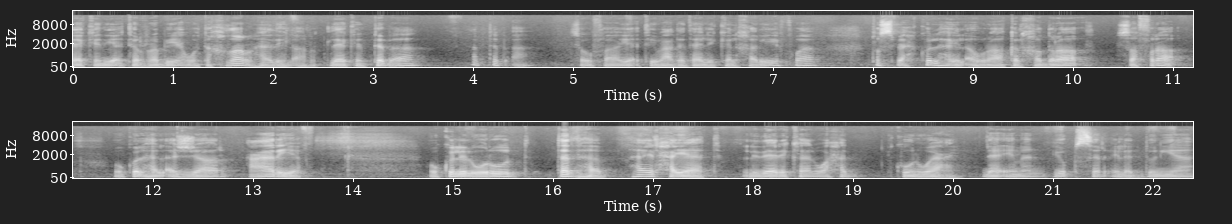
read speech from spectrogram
لكن يأتي الربيع وتخضر هذه الأرض لكن تبقى ما بتبقى. سوف يأتي بعد ذلك الخريف وتصبح كل هذه الأوراق الخضراء صفراء وكل هالأشجار عارية. وكل الورود تذهب. هاي الحياة. لذلك الواحد يكون واعي. دائما يبصر إلى الدنيا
